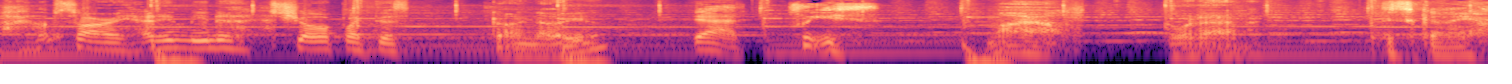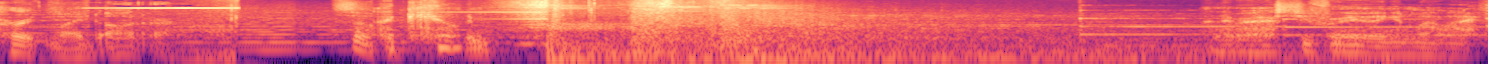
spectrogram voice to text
I'm sorry. I didn't mean to show up like this. Do I know you? Dad, please. Miles. What happened? This guy hurt my daughter. So I killed him. I never asked you for anything in my life.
